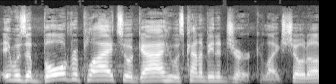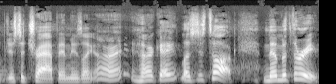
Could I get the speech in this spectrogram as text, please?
it was a bold reply to a guy who was kind of being a jerk. Like showed up just to trap him. He's like, "All right, okay, let's just talk." Number three,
